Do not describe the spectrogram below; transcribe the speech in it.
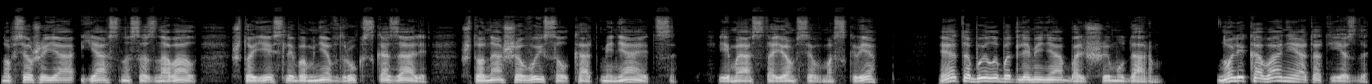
Но все же я ясно сознавал, что если бы мне вдруг сказали, что наша высылка отменяется, и мы остаемся в Москве, это было бы для меня большим ударом. Но ликование от отъезда,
